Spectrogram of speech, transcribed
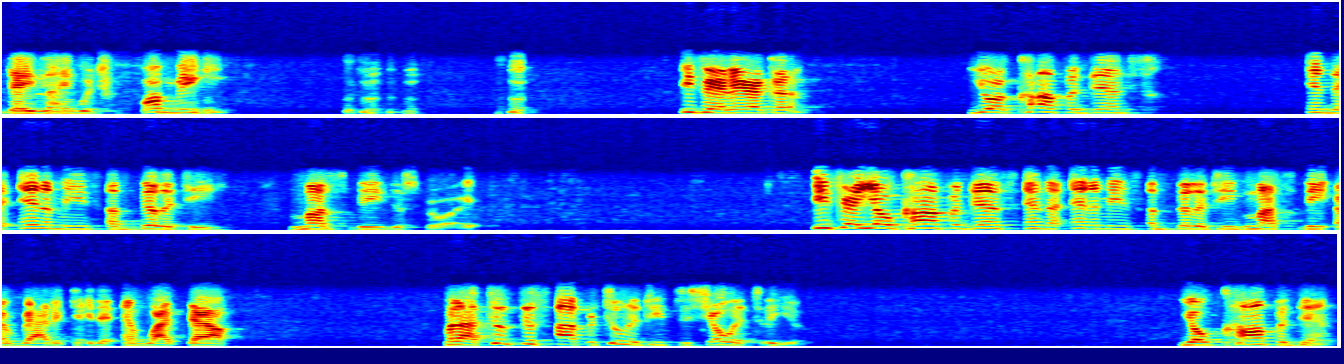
day language for me? he said, Erica, your confidence in the enemy's ability must be destroyed. He said, Your confidence in the enemy's ability must be eradicated and wiped out. But I took this opportunity to show it to you. Your confidence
